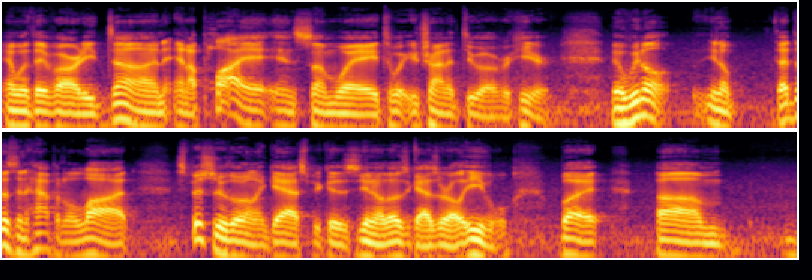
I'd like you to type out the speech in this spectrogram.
and what they've already done and apply it in some way to what you're trying to do over here. Now we don't, you know, that doesn't happen a lot, especially with oil and gas because you know those guys are all evil. But um,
